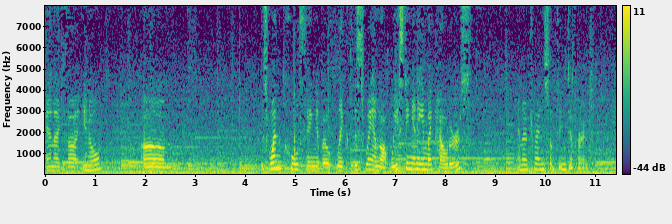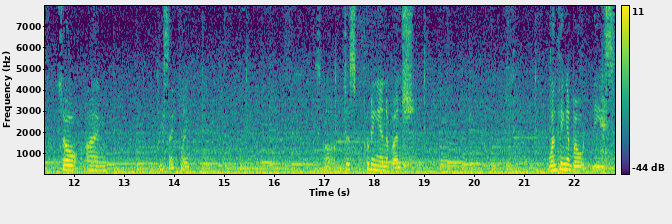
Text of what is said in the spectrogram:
and I thought, you know, um, there's one cool thing about, like, this way I'm not wasting any of my powders and I'm trying something different. So I'm recycling. So I'm just putting in a bunch. One thing about these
